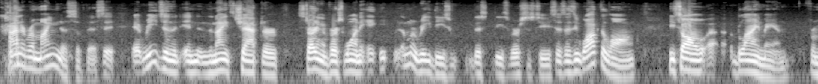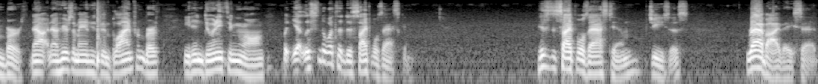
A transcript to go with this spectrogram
kind of remind us of this. It, it reads in the, in the ninth chapter, starting in verse one. It, it, I'm going to read these this, these verses to you. He says, as he walked along, he saw a blind man from birth. Now now here's a man who's been blind from birth. He didn't do anything wrong, but yet listen to what the disciples ask him. His disciples asked him, Jesus, Rabbi, they said,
